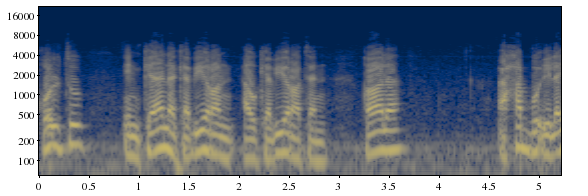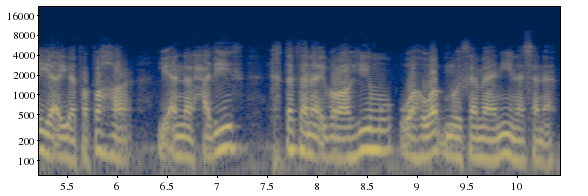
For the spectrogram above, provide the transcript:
قلت إن كان كبيرا أو كبيرة. قال أحب إلي أن يتطهر لأن الحديث اختتن إبراهيم وهو ابن ثمانين سنة.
